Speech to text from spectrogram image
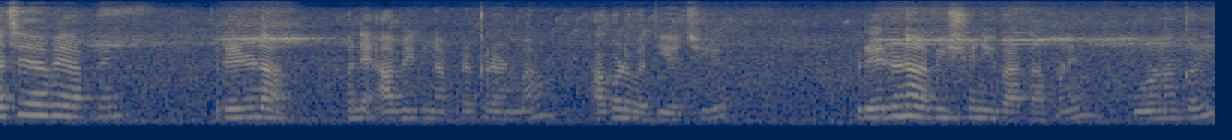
આજે હવે આપણે પ્રેરણા અને આવેગના પ્રકરણમાં આગળ વધીએ છીએ. પ્રેરણા વિશેની વાત આપણે પૂર્ણ કરી.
